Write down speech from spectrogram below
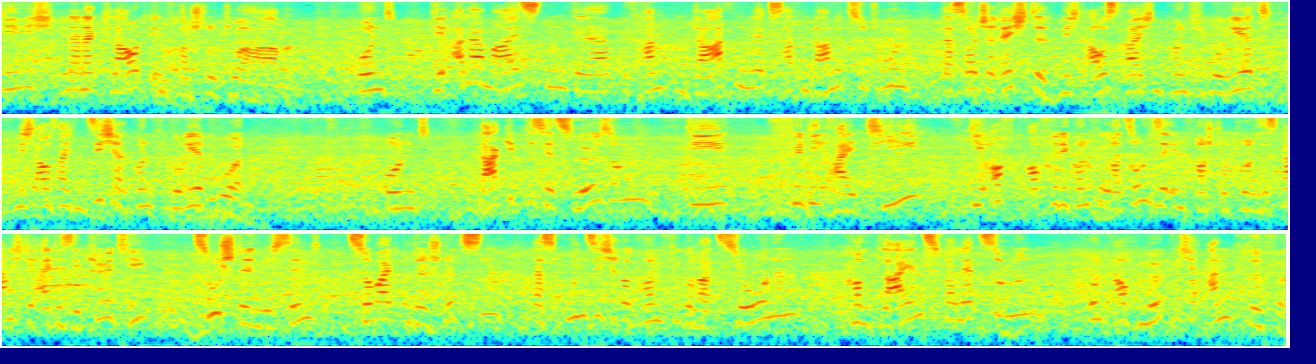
die ich in einer Cloud-Infrastruktur habe. Und die allermeisten der bekannten Datenlecks hatten damit zu tun, dass solche Rechte nicht ausreichend konfiguriert, nicht ausreichend sicher konfiguriert wurden. Und da gibt es jetzt Lösungen, die für die IT, die oft auch für die Konfiguration dieser Infrastrukturen, das ist gar nicht die IT-Security, zuständig sind, soweit unterstützen, dass unsichere Konfigurationen, Compliance-Verletzungen und auch mögliche Angriffe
